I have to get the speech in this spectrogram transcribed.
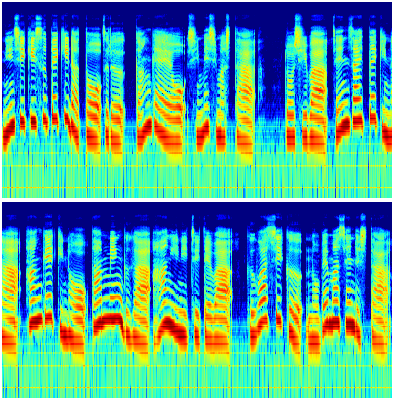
認識すべきだとする考えを示しました。ロシは潜在的な反撃のタイミングが範囲については詳しく述べませんでした。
